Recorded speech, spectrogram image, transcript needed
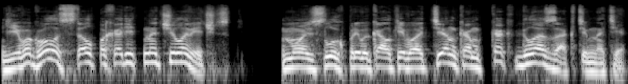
Его голос стал походить на человеческий. Мой слух привыкал к его оттенкам, как глаза к темноте.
